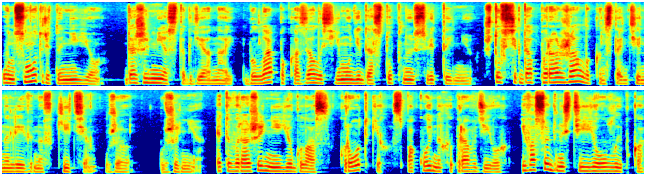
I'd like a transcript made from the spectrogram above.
он смотрит на нее, даже место, где она была, показалось ему недоступную святынью, что всегда поражало Константина Левина в Ките уже в жене. Это выражение ее глаз, кротких, спокойных и правдивых, и в особенности ее улыбка,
